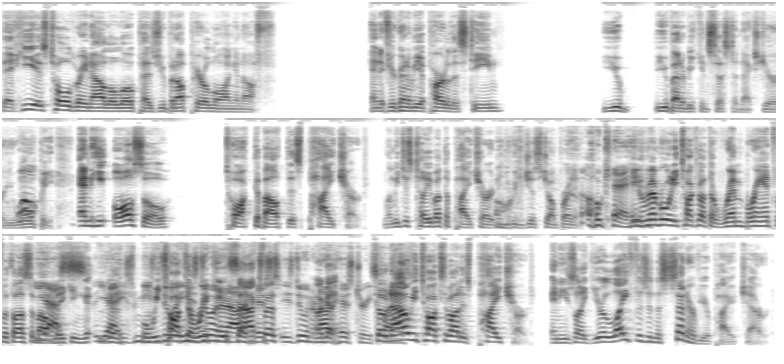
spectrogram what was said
that he has told Reynaldo Lopez, "You've been up here long enough, and if you're going to be a part of this team, you you better be consistent next year, or you Well- won't be." And he also talked about this pie chart. Let me just tell you about the pie chart, and you can just jump right in. Okay. You remember when he talked about the Rembrandt with us about Yes. making? Yeah, he's- when he's we doing- talked to Ricky at an his- he's doing an art history So now he talks about his pie chart, and he's like, "Your life is in the center of your pie chart."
